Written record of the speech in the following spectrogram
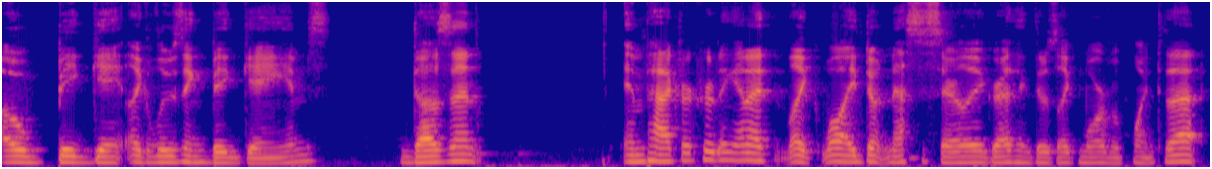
oh, big game, like losing big games, doesn't impact recruiting. And I like, well, I don't necessarily agree. I think there's like more of a point to that.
